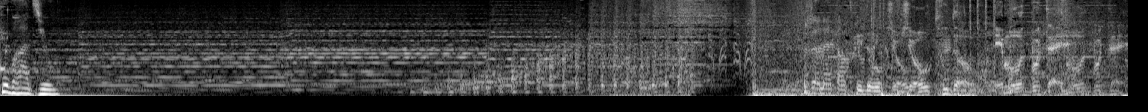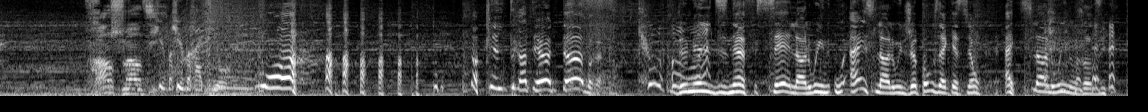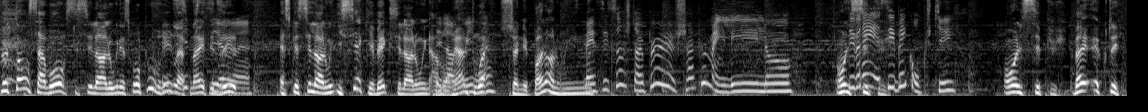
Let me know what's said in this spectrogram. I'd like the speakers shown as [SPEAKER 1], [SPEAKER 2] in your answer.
[SPEAKER 1] Cube Radio. Jonathan Trudeau.
[SPEAKER 2] Joe, Trudeau et Maude Boutet. Franchement dit.
[SPEAKER 1] Cube Radio.
[SPEAKER 3] OK, le 31 octobre 2019, c'est l'Halloween. Ou est-ce l'Halloween? Je pose la question. Est-ce l'Halloween aujourd'hui? Peut-on savoir si c'est l'Halloween? Est-ce qu'on peut ouvrir la fenêtre et dire
[SPEAKER 4] ouais.
[SPEAKER 3] est-ce que c'est l'Halloween? Ici à Québec, c'est l'Halloween. À Montréal, toi,
[SPEAKER 4] hein?
[SPEAKER 3] ce n'est pas l'Halloween.
[SPEAKER 4] Ben c'est ça, je suis un peu, je suis un peu mêlée là.
[SPEAKER 3] On le
[SPEAKER 4] C'est vrai, c'est bien compliqué.
[SPEAKER 3] On le sait plus. Ben, écoutez,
